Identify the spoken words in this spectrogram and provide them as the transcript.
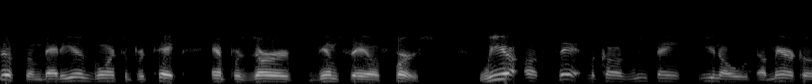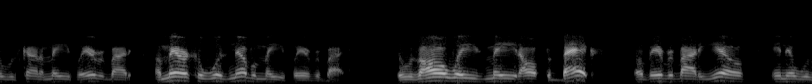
system that is going to protect and preserve themselves first. We're upset because we think, you know, America was kind of made for everybody. America was never made for everybody. It was always made off the backs of everybody else, and it was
